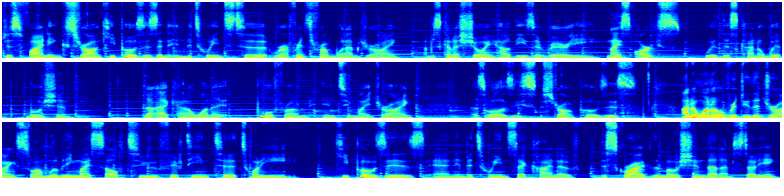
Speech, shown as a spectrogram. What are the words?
just finding strong key poses and in-betweens to reference from when I'm drawing. I'm just kind of showing how these are very nice arcs with this kind of whip motion that I kind of want to pull from into my drawing as well as these strong poses. I don't want to overdo the drawing so I'm limiting myself to 15 to 20 key poses and in-betweens that kind of describe the motion that I'm studying.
